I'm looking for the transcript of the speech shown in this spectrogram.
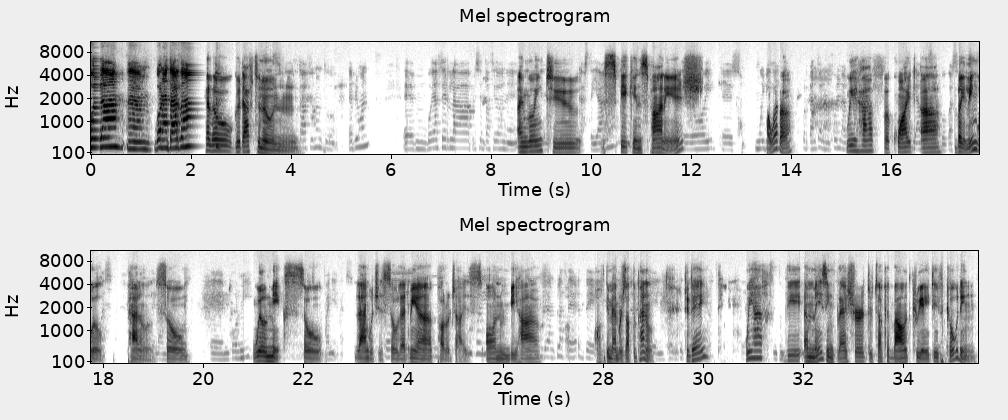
Hola, um, buona tarda. Hello, good afternoon. I'm going to speak in Spanish. However, we have uh, quite a bilingual panel, so we'll mix so languages. So let me apologize on behalf of the members of the panel. Today, we have the amazing pleasure to talk about creative coding.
